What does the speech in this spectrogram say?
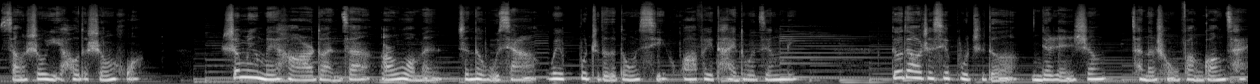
享受以后的生活。生命美好而短暂，而我们真的无暇为不值得的东西花费太多精力。丢掉这些不值得，你的人生才能重放光彩。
